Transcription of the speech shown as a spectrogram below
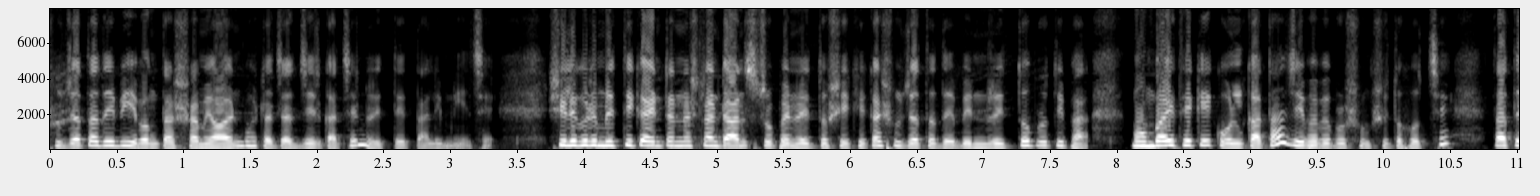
সুজাতা দেবী এবং তার স্বামী অয়ন ভট্টাচার্যের কাছে নৃত্যের তালিম নিয়েছে। শিলিগুড়ি মৃত্তিকা ইন্টারন্যাশনাল ডান্স ট্রুপের নৃত্য শিক্ষিকা সুজাতা দেবীর নৃত্য প্রতিভা মুম্বাই থেকে কলকাতা যেভাবে প্রশংসিত হচ্ছে, তাতে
